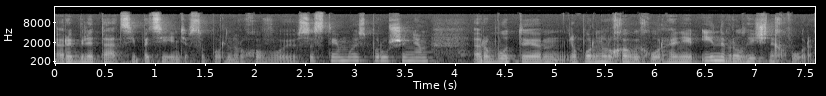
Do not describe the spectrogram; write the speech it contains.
реабілітації пацієнтів з опорно-руховою системою з порушенням роботи опорно-рухових органів і неврологічних хворих.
